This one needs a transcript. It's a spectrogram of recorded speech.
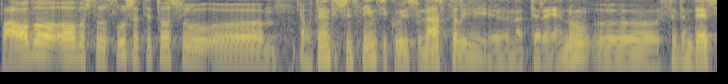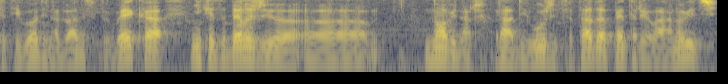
Pa ovo, ovo što slušate, to su uh, autentični snimci koji su nastali uh, na terenu uh, 70. godina 20. veka. Njih je zabeležio uh, novinar Radio Užica tada, Petar Jovanović,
